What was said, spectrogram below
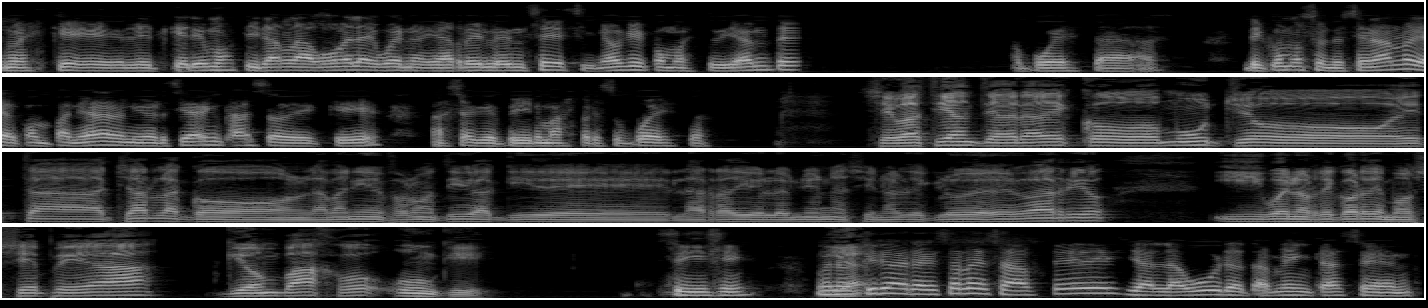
No es que le queremos tirar la bola y bueno, y arréglense, sino que como estudiantes, propuestas de cómo solucionarlo y acompañar a la universidad en caso de que haya que pedir más presupuesto. Sebastián, te agradezco mucho esta charla con la manía informativa aquí de la radio de la Unión Nacional de Clubes de Barrio. Y bueno, recordemos, CPA-UNKI. Sí, sí. Bueno, Ya. quiero agradecerles a ustedes y al laburo también que hacen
